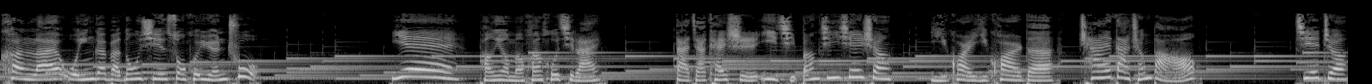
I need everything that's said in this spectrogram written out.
看来我应该把东西送回原处。”耶！朋友们欢呼起来，大家开始一起帮金先生一块一块的拆大城堡。接着，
